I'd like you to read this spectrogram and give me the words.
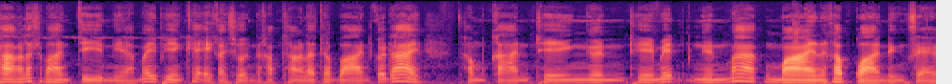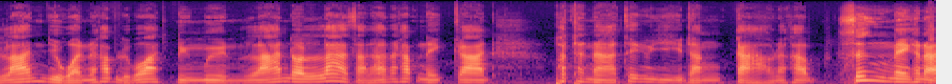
ทางรัฐบาลจีนเนี่ยไม่เพียงแค่เอกชนนะครับทางรัฐบาลก็ได้ทำการเทเงินเทเม็ดเงินมากมายนะครับกว่า1นึ่งแสนล้านหยวนนะครับหรือว่า 10,000 ล้านดอลลาร์สหรัฐนะครับในการ พัฒนาเทคโนโลยีดังกล่าวนะครับ ซึ่งในขณะ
